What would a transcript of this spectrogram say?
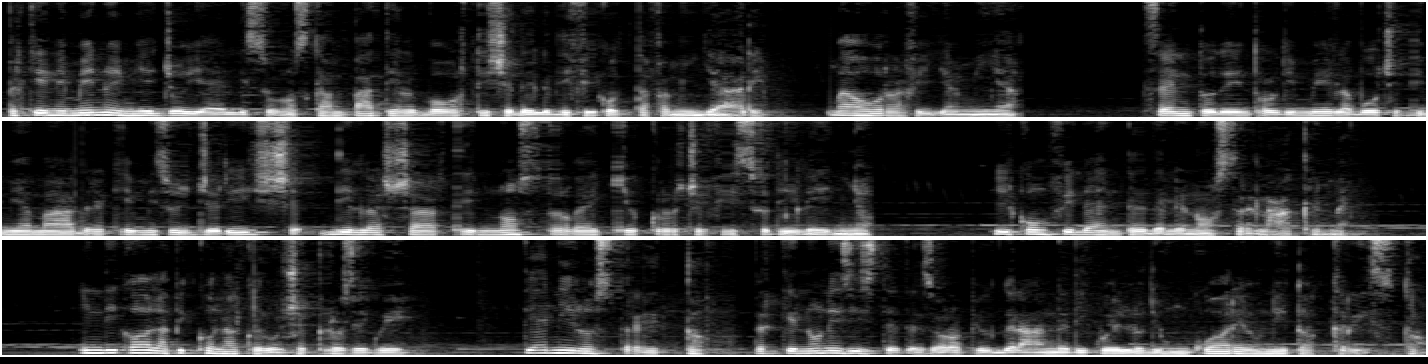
perché nemmeno i miei gioielli sono scampati al vortice delle difficoltà familiari. Ma ora, figlia mia, sento dentro di me la voce di mia madre che mi suggerisce di lasciarti il nostro vecchio crocefisso di legno, il confidente delle nostre lacrime. Indicò la piccola croce e proseguì. Tienilo stretto, perché non esiste tesoro più grande di quello di un cuore unito a Cristo.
